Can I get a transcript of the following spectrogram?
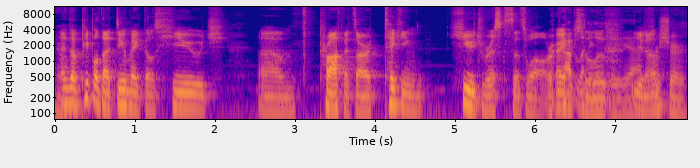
Yeah. And the people that do make those huge um, profits are taking huge risks as well, right? Absolutely, like, yeah, you know, for sure.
